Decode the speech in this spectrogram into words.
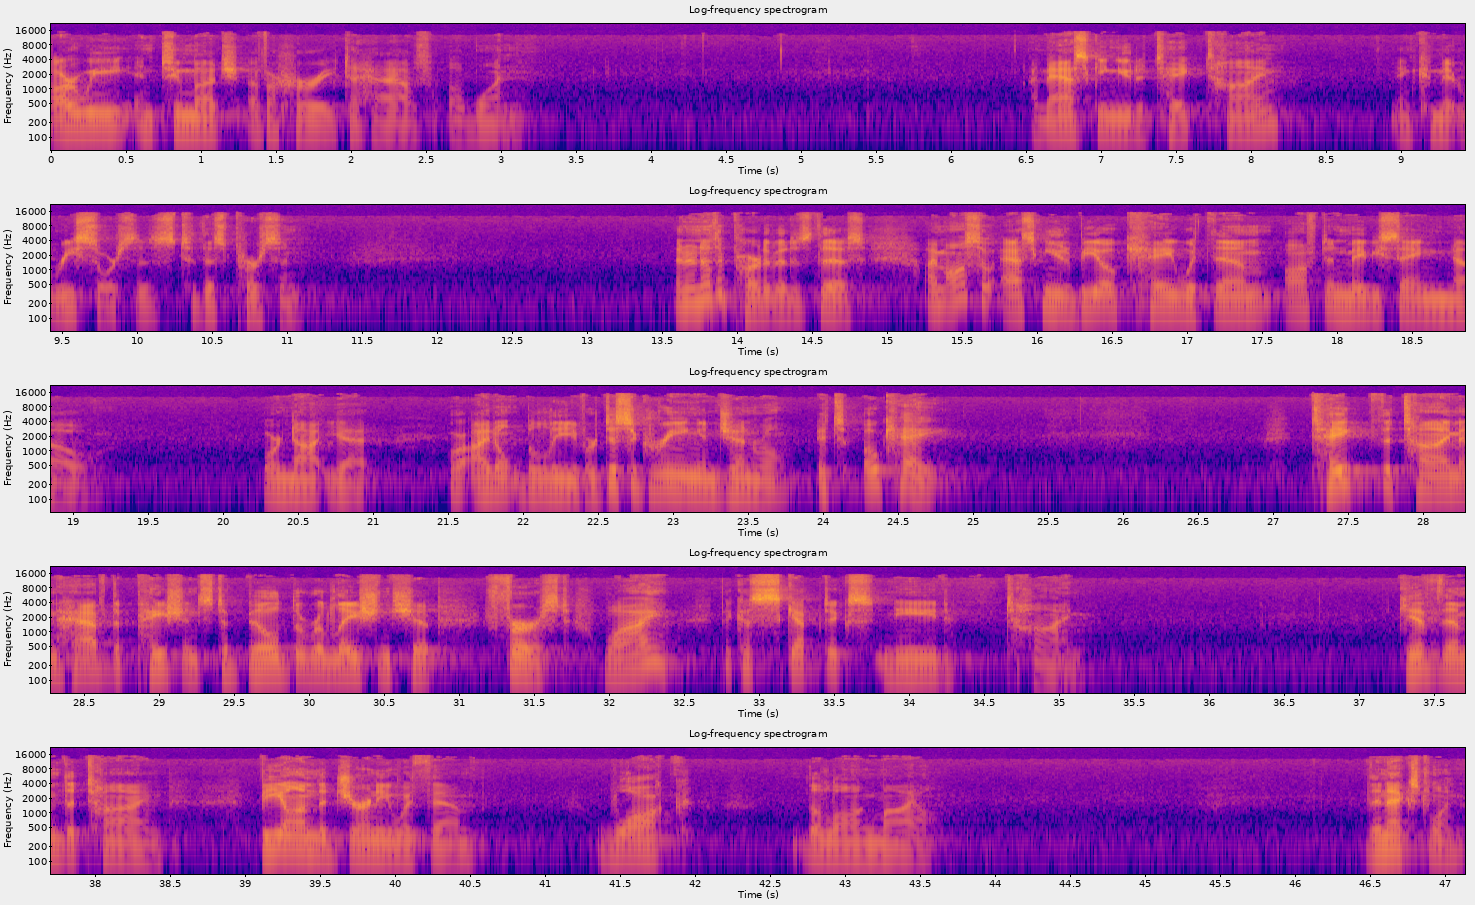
Are we in too much of a hurry to have a one? I'm asking you to take time and commit resources to this person. And another part of it is this I'm also asking you to be okay with them often maybe saying no, or not yet, or I don't believe, or disagreeing in general. It's okay. Take the time and have the patience to build the relationship first. Why? Because skeptics need time. Give them the time. Be on the journey with them. Walk the long mile. The next one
